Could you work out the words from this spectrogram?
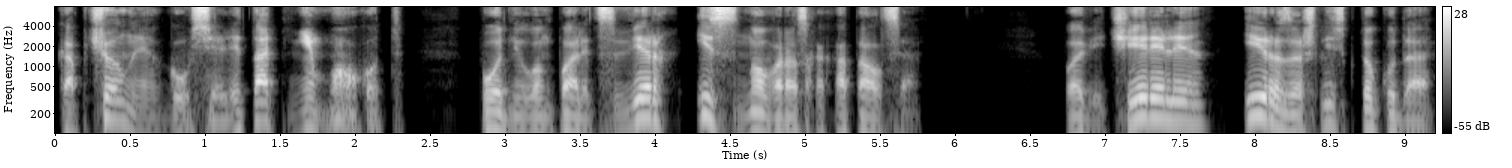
копченые гуси летать не могут. Поднял он палец вверх и снова расхохотался. Повечерили и разошлись кто куда.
